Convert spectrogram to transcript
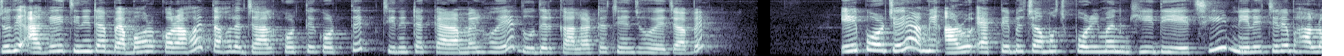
যদি আগেই চিনিটা ব্যবহার করা হয়, তাহলে জাল করতে করতে চিনিটা ক্যারামেল হয়ে দুধের কালারটা চেঞ্জ হয়ে যাবে। এই পর্যায়ে আমি আরও এক টেবিল চামচ পরিমাণ ঘি দিয়েছি নেড়েচেড়ে ভালো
